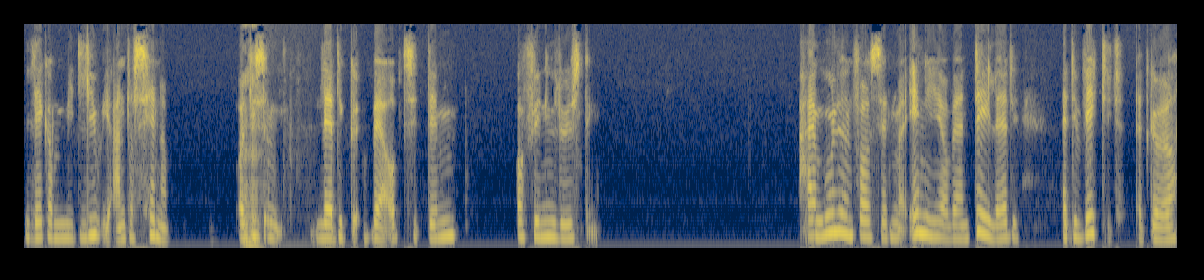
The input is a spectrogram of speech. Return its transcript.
lægger mit liv i andres hænder, og mm-hmm. ligesom lader det være op til dem at finde en løsning. Har jeg muligheden for at sætte mig ind i og være en del af det, er det vigtigt at gøre.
